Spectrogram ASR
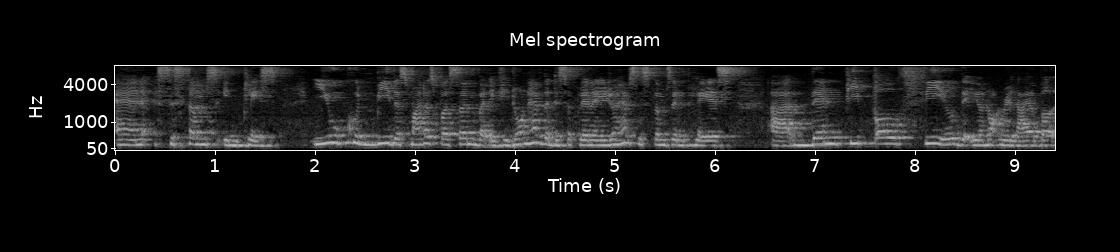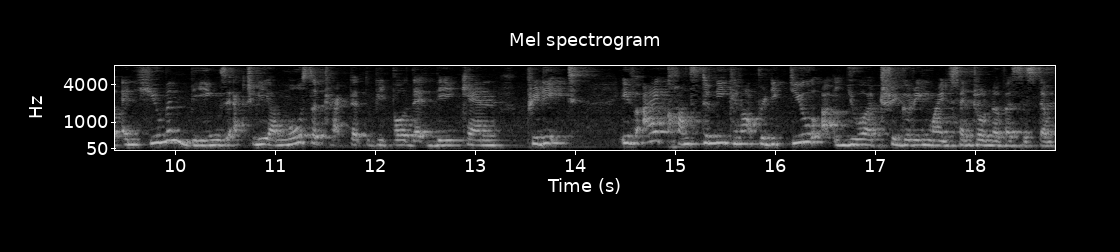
and systems in place. You could be the smartest person, but if you don't have the discipline and you don't have systems in place, uh, then people feel that you're not reliable. And human beings actually are most attracted to people that they can predict. If I constantly cannot predict you, uh, you are triggering my central nervous system.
